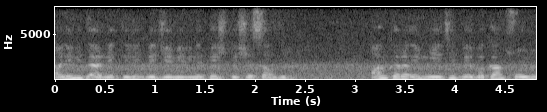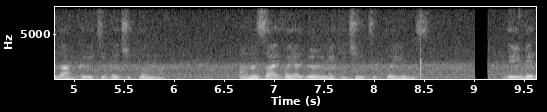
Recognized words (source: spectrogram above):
Alevi dernekleri ve cemevine peş peşe saldırı. Ankara Emniyeti ve Bakan Soylu'dan kritik açıklama. Ana sayfaya dönmek için tıklayınız. Devlet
